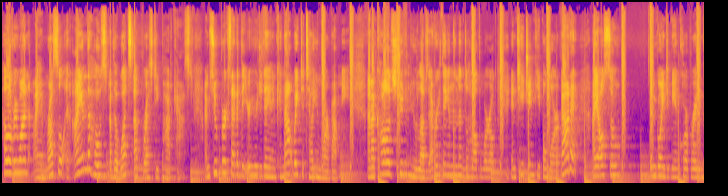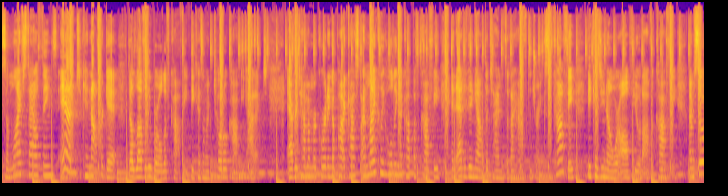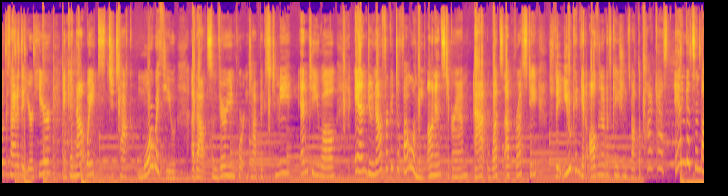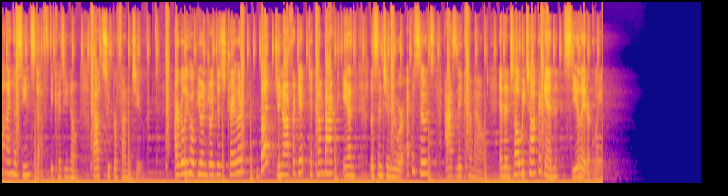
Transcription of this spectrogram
Hello, everyone. I am Russell, and I am the host of the What's Up Rusty podcast. I'm super excited that you're here today and cannot wait to tell you more about me. I'm a college student who loves everything in the mental health world and teaching people more about it. I also am going to be incorporating some lifestyle things and cannot forget the lovely world of coffee because I'm a total coffee addict. Every time I'm recording a podcast, I'm likely holding a cup of coffee and editing out the times that I have to drink some coffee because you know we're all fueled off of coffee. I'm so excited that you're here and cannot wait to talk more with you about some very important topics to me and to you all. And do not forget to follow me on Instagram at What's Up Rusty so that you can get all the notifications about the podcast and get some behind the scenes stuff because you know that's super fun too. I really hope you enjoyed this trailer, but do not forget to come back and listen to newer episodes as they come out. And until we talk again, see you later, Queen.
